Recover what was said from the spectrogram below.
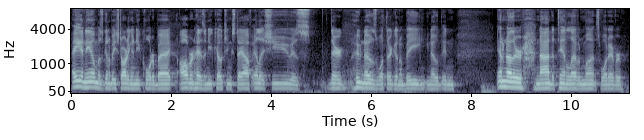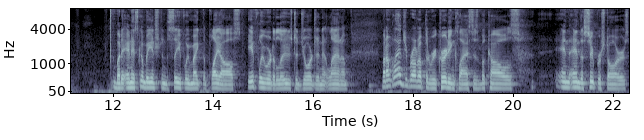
A and M is going to be starting a new quarterback. Auburn has a new coaching staff. LSU is there. Who knows what they're going to be? You know, in in another nine to 10, 11 months, whatever. But and it's going to be interesting to see if we make the playoffs if we were to lose to Georgia and Atlanta. But I'm glad you brought up the recruiting classes because and and the superstars.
